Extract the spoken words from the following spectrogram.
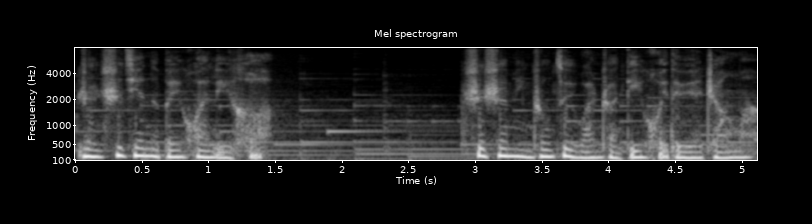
人世间的悲欢离合。是生命中最婉转低回的乐章吗？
